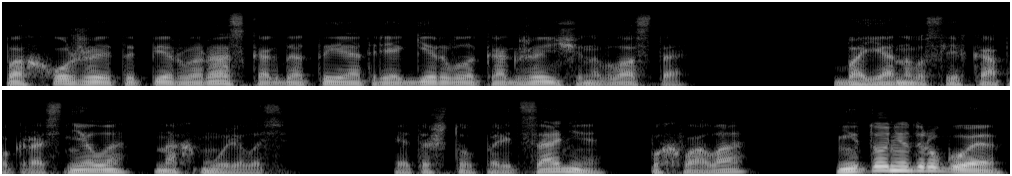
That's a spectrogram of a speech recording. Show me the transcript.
Похоже, это первый раз, когда ты отреагировала как женщина, Власта. Баянова слегка покраснела, нахмурилась. Это что, порицание? Похвала? Ни то, ни другое.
